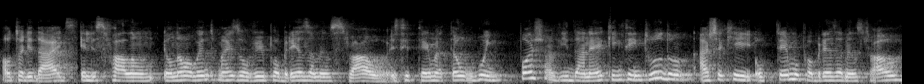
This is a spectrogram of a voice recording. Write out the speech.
autoridades, eles falam: eu não aguento mais ouvir pobreza menstrual, esse termo é tão ruim. Poxa vida, né? Quem tem tudo acha que o termo pobreza menstrual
